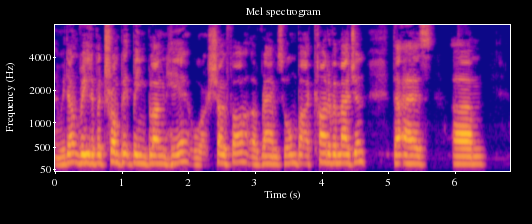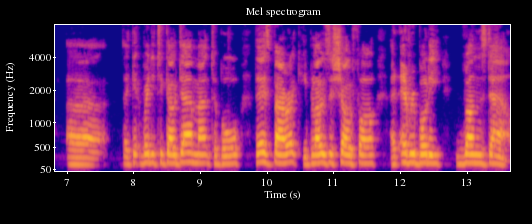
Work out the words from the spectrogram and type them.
And we don't read of a trumpet being blown here, or a shofar, a ram's horn, but I kind of imagine that as um, uh, they get ready to go down Mount Tabor. There's Barak. He blows the shofar, and everybody runs down.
